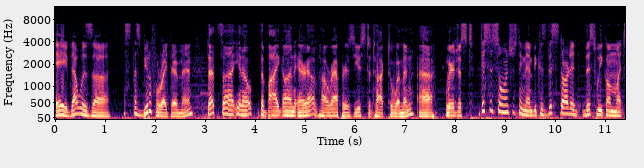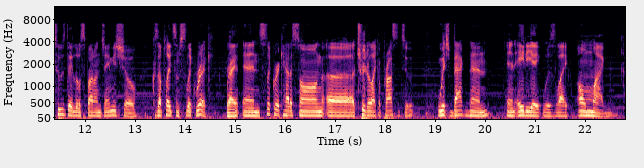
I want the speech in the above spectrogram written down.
Abe, that was uh, that's, that's beautiful right there, man. That's uh, you know the bygone era of how rappers used to talk to women. Uh, we're just This is so interesting, man, because this started this week on my Tuesday little spot on Jamie's show because I played some Slick Rick. right. and Slick Rick had a song, uh, "Treat Her Like a Prostitute," which back then in '88 was like, oh my,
